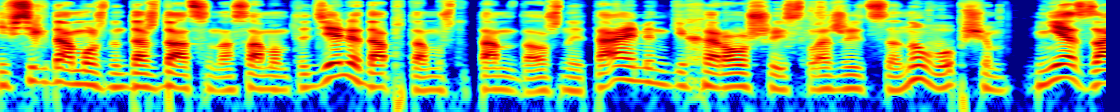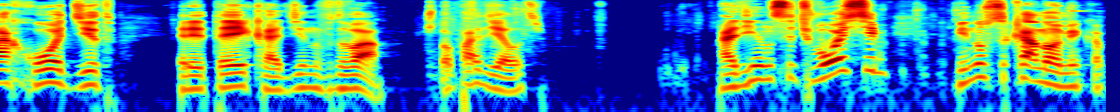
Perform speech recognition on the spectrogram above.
не всегда можно дождаться на самом-то деле, да, потому что там должны тайминги хорошие сложиться. Ну, в общем, не заходит ретейк 1 в 2. Что поделать? 11-8, минус экономика.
